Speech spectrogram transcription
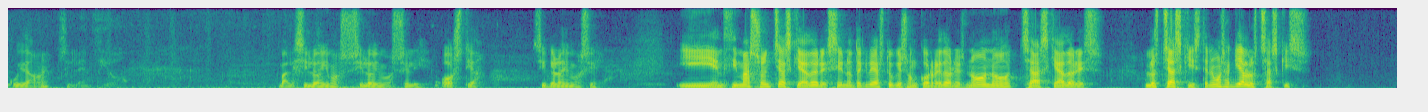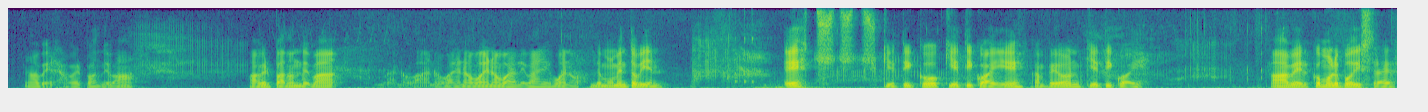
Cuidado, ¿eh? Silencio. Vale, sí lo oímos, sí lo oímos, Seli. Hostia. Sí que lo oímos, sí. Y encima son chasqueadores, ¿eh? No te creas tú que son corredores. No, no, chasqueadores. Los chasquis. Tenemos aquí a los chasquis. A ver, a ver, ¿para dónde va? A ver para dónde va. Bueno, bueno, bueno, bueno, vale, vale. Bueno, de momento bien. Eh, quietico, quietico ahí, eh. Campeón, quietico ahí. A ver, ¿cómo le puedo distraer?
